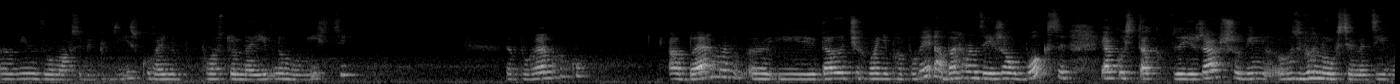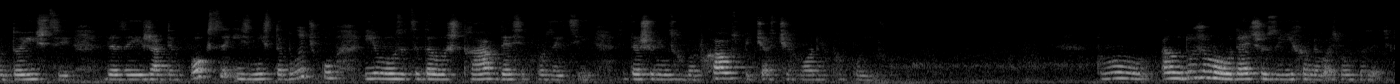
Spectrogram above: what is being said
Е, Він зламав собі підвіску реально просто на рівному місці на перебрику. А Берман е, і дали червоні прапори, а Берман заїжджав в бокси, якось так заїжджав, що він розвернувся на цій доріжці, де заїжджати в бокси, і зніс табличку, і йому за це дали штраф 10 позицій, за те, що він зробив хаос під час червоних прапорів. Тому, але дуже молодець, що заїхав на восьму позицію.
